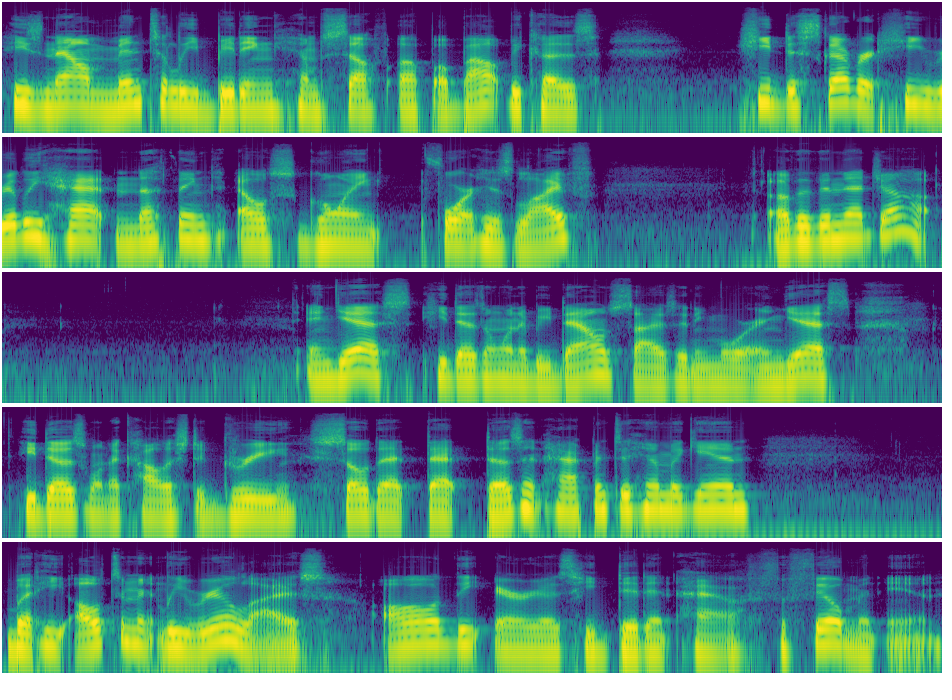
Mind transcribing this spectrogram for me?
he's now mentally beating himself up about because he discovered he really had nothing else going for his life other than that job. And yes, he doesn't want to be downsized anymore. And yes, he does want a college degree so that that doesn't happen to him again. But he ultimately realized all the areas he didn't have fulfillment in.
